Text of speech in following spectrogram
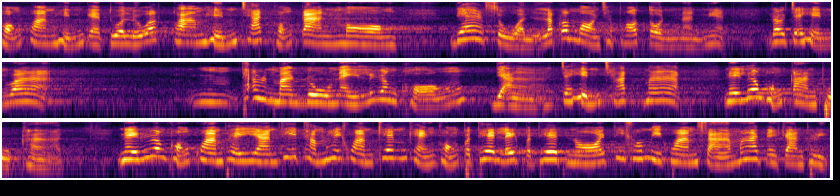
ของความเห็นแก่ตัวหรือว่าความเห็นชัดของการมองแยกส่วนแล้วก็มองเฉพาะตนนั้นเนี่ย เราจะเห็นว่าถ้ามันมาดูในเรื่องของยาจะเห็นชัดมาก ในเรื่องของการผูกขาด ในเรื่องของความพยายามที่ทำให้ความเข้มแข็งของประเทศเล็กประเทศน้อย ที่เขามีความสามารถในการผลิต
